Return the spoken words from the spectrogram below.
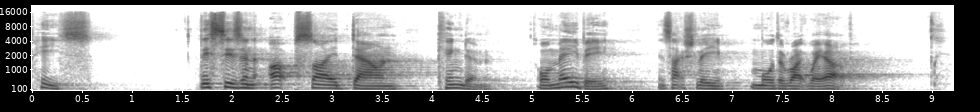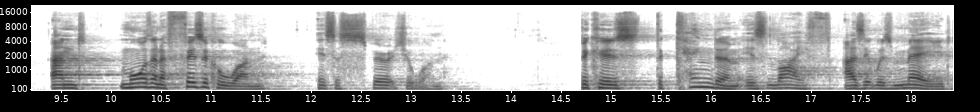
peace. This is an upside down kingdom. Or maybe it's actually more the right way up. And more than a physical one, it's a spiritual one. Because the kingdom is life as it was made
